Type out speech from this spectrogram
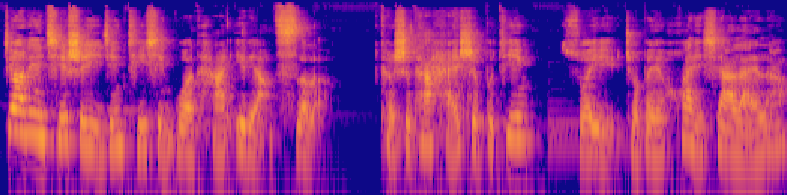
教练其实已经提醒过他一两次了，可是他还是不听，所以就被换下来了。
